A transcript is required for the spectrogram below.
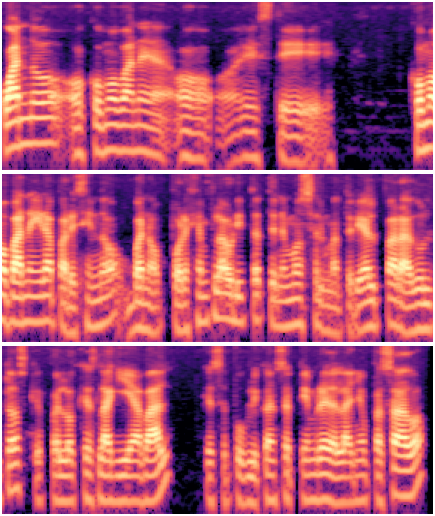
cuándo o cómo van a, este, cómo van a ir apareciendo, bueno, por ejemplo, ahorita tenemos el material para adultos, que fue lo que es la guía VAL, que se publicó en septiembre del año pasado.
